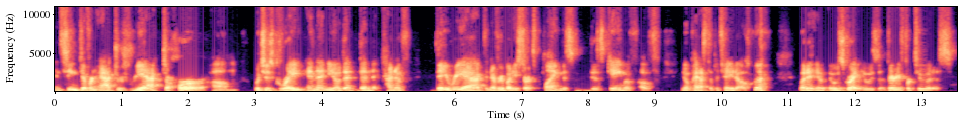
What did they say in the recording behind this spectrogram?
and seeing different actors react to her. Um, which is great, and then you know then then that kind of they react and everybody starts playing this this game of, of you know pass the potato. But it, it was great. It was very fortuitous.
